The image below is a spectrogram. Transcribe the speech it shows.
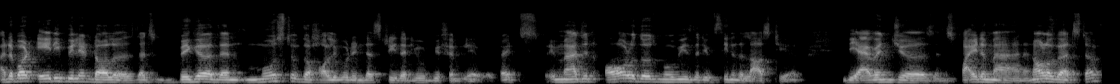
At about $80 billion, that's bigger than most of the Hollywood industry that you would be familiar with, right? Imagine all of those movies that you've seen in the last year, the Avengers and Spider-Man and all of that stuff.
